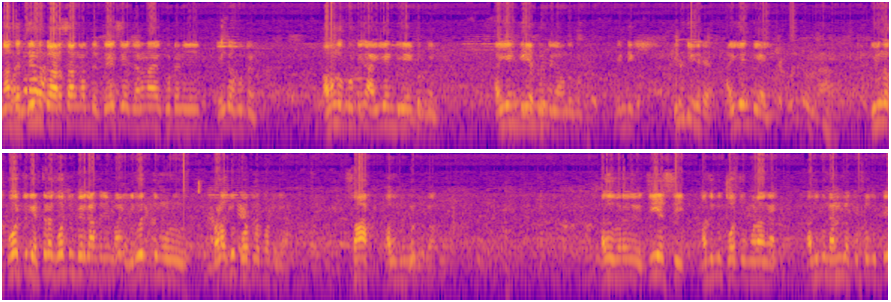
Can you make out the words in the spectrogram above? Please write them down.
நான் இந்த திமுக அரசாங்கம் இந்த தேசிய ஜனநாயக கூட்டணி எங்க கூட்டணி? அவங்க கூட்டணி ஐஎன்டிஏ கூட்டணி. ஐஎன்டிஏ கூட்டணி அவங்க கூட்டணி. இண்டி இண்டி கிடையாது. ஐஎன்டிஐ இவங்க கோர்ட்டுக்கு எத்தனை கோர்ட்டுக்கு போயிருக்காங்க தெரியுமா? இருபத்தி மூணு வழக்கு கோர்ட்டில் போட்டிருக்காங்க. சார் அதுக்கு போட்டிருக்காங்க. அது பிறகு ஜிஎஸ்டி அதுக்கு கோர்ட்டுக்கு போனாங்க. அதுக்கு நல்ல குட்டு குட்டி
